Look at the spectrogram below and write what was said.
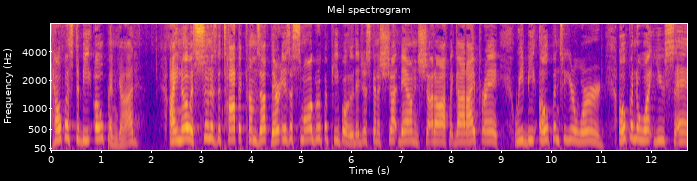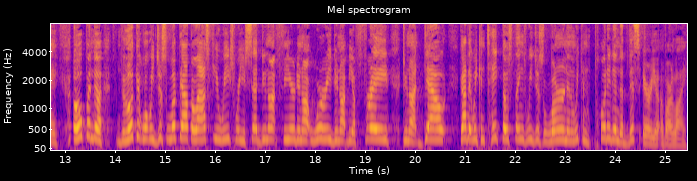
Help us to be open, God. I know as soon as the topic comes up, there is a small group of people who they're just going to shut down and shut off. But God, I pray we'd be open to your word, open to what you say, open to look at what we just looked at the last few weeks where you said, do not fear, do not worry, do not be afraid, do not doubt. God, that we can take those things we just learned and we can put it into this area of our life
